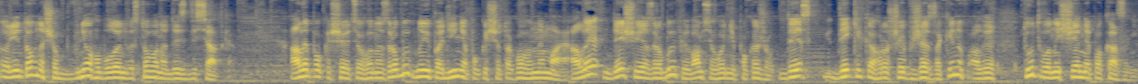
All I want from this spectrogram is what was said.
орієнтовно, щоб в нього було інвестовано десь десятка. Але поки що я цього не зробив, ну і падіння поки що такого немає. Але дещо я зробив і вам сьогодні покажу. Десь декілька грошей вже закинув, але тут вони ще не показані.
